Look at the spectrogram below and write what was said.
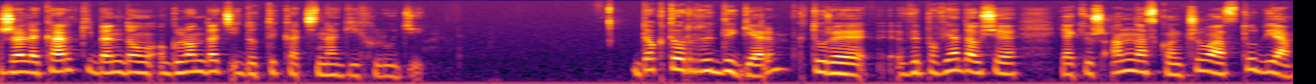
że lekarki będą oglądać i dotykać nagich ludzi. Doktor Rydygier, który wypowiadał się, jak już Anna skończyła studia,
